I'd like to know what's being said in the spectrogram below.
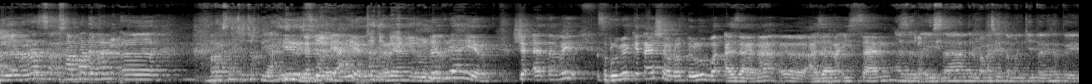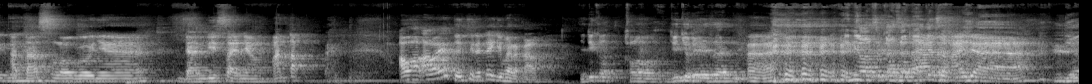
Benar-benar sa- sama dengan eh, merasa cocok di akhir. Cocok di akhir. Cocok di akhir. Cocok di akhir. Eh, tapi sebelumnya kita shout out dulu buat Azana, eh, Azana Isan Azana Isan, terima kasih teman kita yang satu ini. atas logonya dan desain yang mantap. Awal-awalnya tuh ceritanya gimana kal? Jadi kalau- jujur ya Zan, ini langsung ke Zan aja. Zan. aja. Ya,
